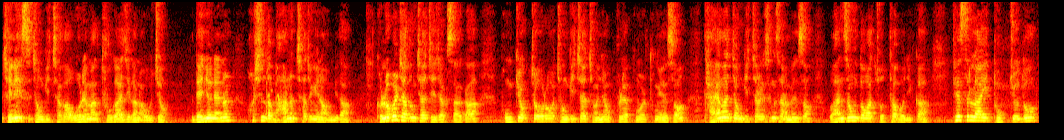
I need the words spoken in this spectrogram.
제네시스 전기차가 올해만 두 가지가 나오죠. 내년에는 훨씬 더 많은 차종이 나옵니다. 글로벌 자동차 제작사가 본격적으로 전기차 전용 플랫폼을 통해서 다양한 전기차를 생산하면서 완성도가 좋다 보니까 테슬라의 독주도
